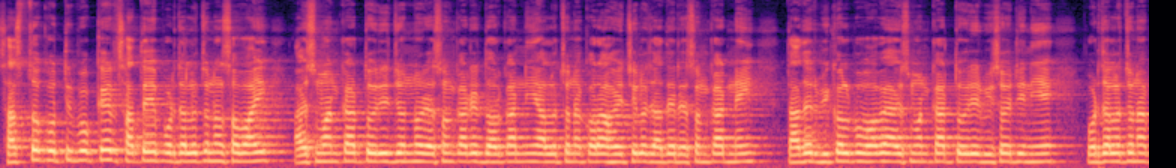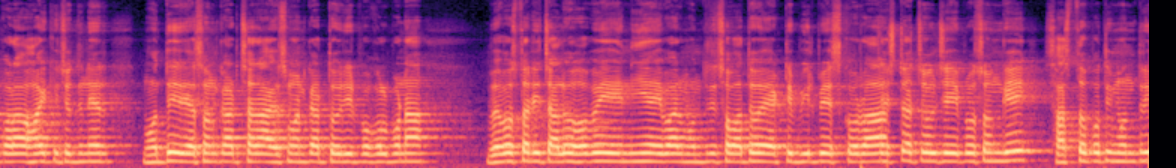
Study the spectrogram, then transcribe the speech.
স্বাস্থ্য কর্তৃপক্ষের সাথে পর্যালোচনা সভায় আয়ুষ্মান কার্ড তৈরির জন্য রেশন কার্ডের দরকার নিয়ে আলোচনা করা হয়েছিল। যাদের রেশন কার্ড নেই, তাদের বিকল্পভাবে আয়ুষ্মান কার্ড তৈরির বিষয়টি নিয়ে পর্যালোচনা করা হয়। কিছুদিনের মধ্যেই রেশন কার্ড ছাড়া আয়ুষ্মান কার্ড তৈরির প্রকল্পনা ব্যবস্থাটি চালু হবে। এ নিয়ে এবার মন্ত্রিসভাতেও একটি বিল পেশ করার চেষ্টা চলছে। এই প্রসঙ্গে স্বাস্থ্য প্রতিমন্ত্রী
